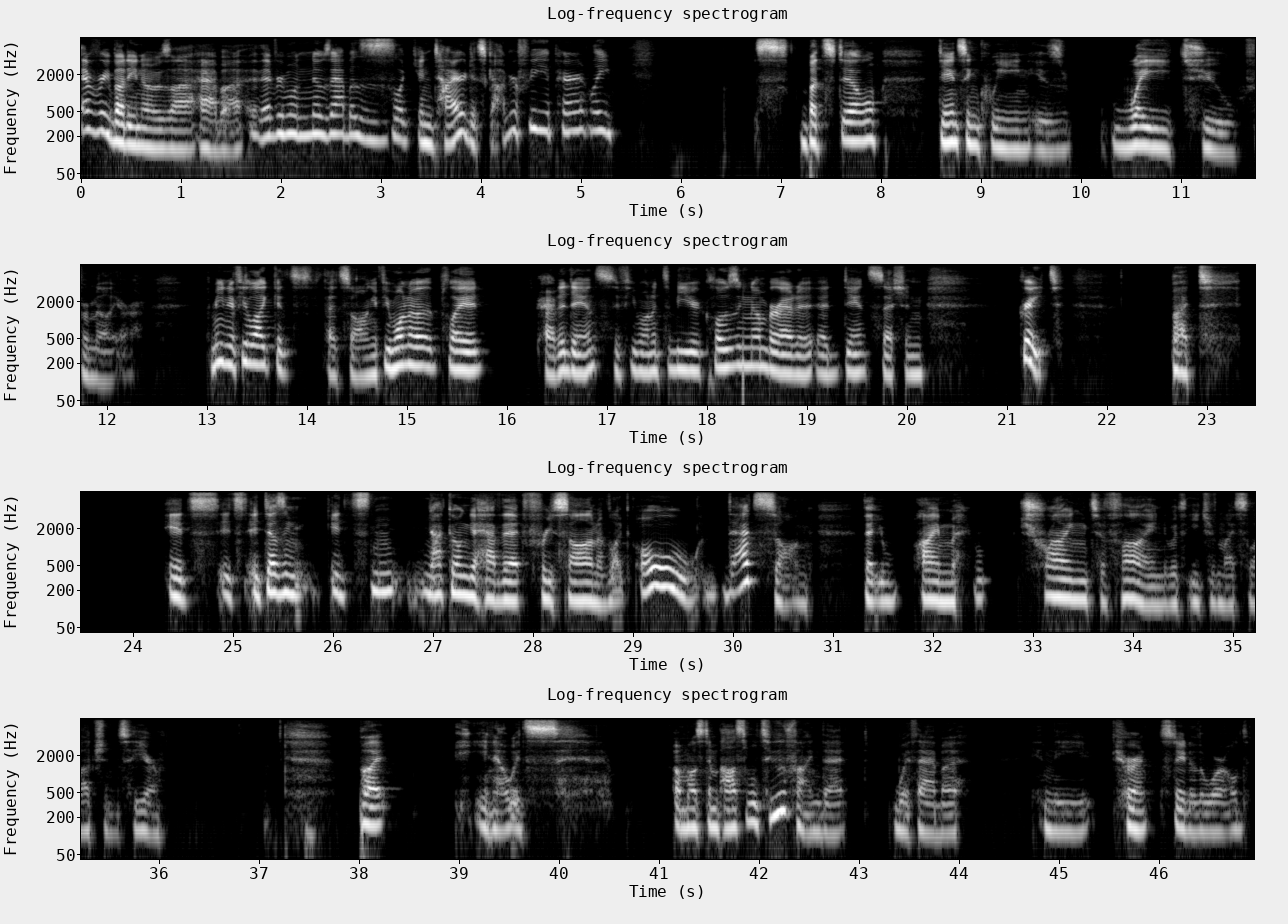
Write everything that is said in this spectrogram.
everybody knows uh, ABBA. Everyone knows ABBA's like entire discography, apparently. S- but still, Dancing Queen is way too familiar. I mean, if you like it's that song, if you want to play it at a dance, if you want it to be your closing number at a, a dance session, great. But it's it's it doesn't it's not going to have that frisson of like oh that song that you, I'm trying to find with each of my selections here. But you know it's almost impossible to find that with ABBA in the current state of the world.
